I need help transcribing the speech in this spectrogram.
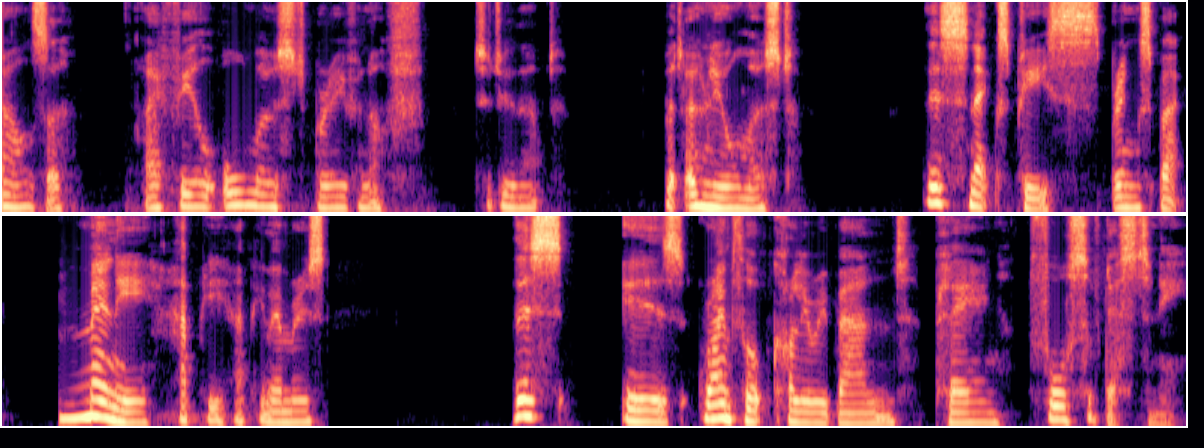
Malza. I feel almost brave enough to do that, but only almost. This next piece brings back many happy, happy memories. This is Grimethorpe Colliery Band playing Force of Destiny.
